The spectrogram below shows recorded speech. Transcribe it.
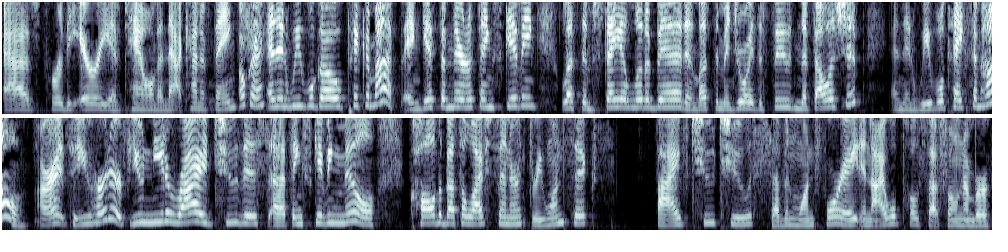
as per the area of town and that kind of thing. Okay. And then we will go pick them up and get them there to Thanksgiving, let them stay a little bit and let them enjoy the food and the fellowship, and then we will take them home. All right, so you heard her. If you need a ride to this uh, Thanksgiving meal, call the Bethel Life Center 316 522 7148, and I will post that phone number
